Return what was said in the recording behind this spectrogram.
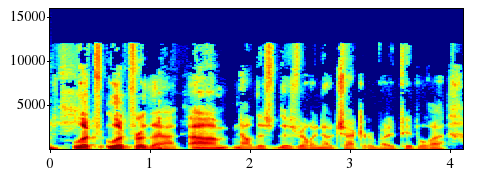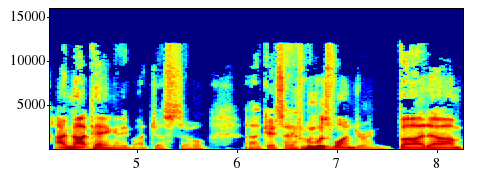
look look for that. Um, no, there's there's really no check, everybody. People, uh, I'm not paying anyone, just so uh, in case anyone was wondering. But um,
